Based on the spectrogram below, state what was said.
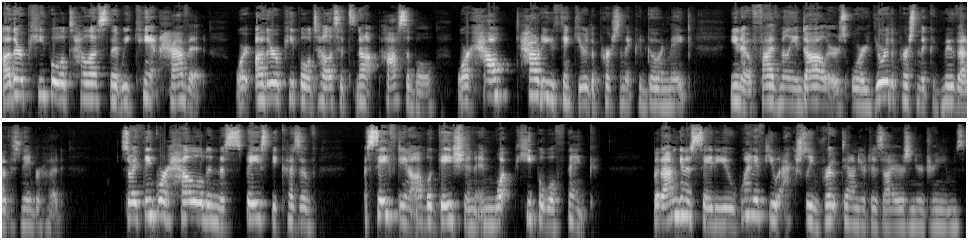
other people will tell us that we can't have it or other people will tell us it's not possible or how how do you think you're the person that could go and make you know 5 million dollars or you're the person that could move out of this neighborhood? So i think we're held in this space because of a safety and obligation and what people will think. But i'm going to say to you what if you actually wrote down your desires and your dreams?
